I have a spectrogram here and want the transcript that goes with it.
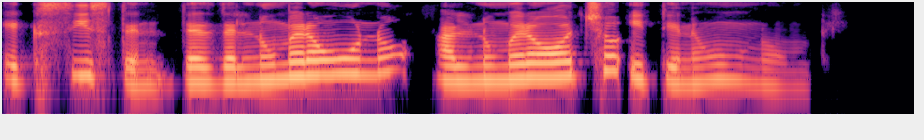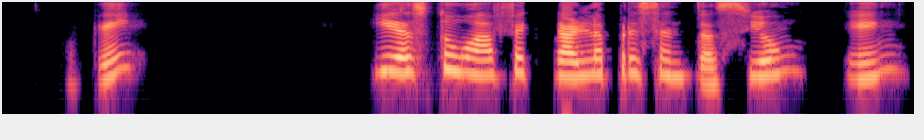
existen desde el número 1 al número 8 y tienen un nombre. ¿Ok? Y esto va a afectar la presentación en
